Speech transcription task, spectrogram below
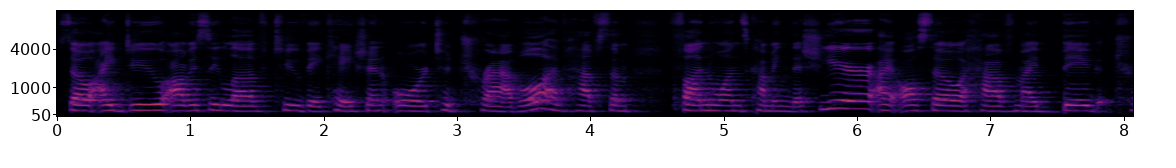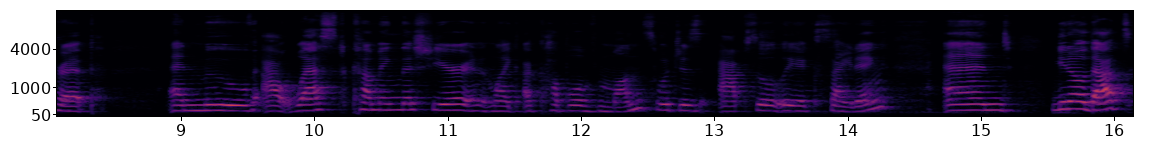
So i do obviously love to vacation or to travel. I have have some fun ones coming this year. I also have my big trip and move out west coming this year in like a couple of months which is absolutely exciting and, you know, that's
